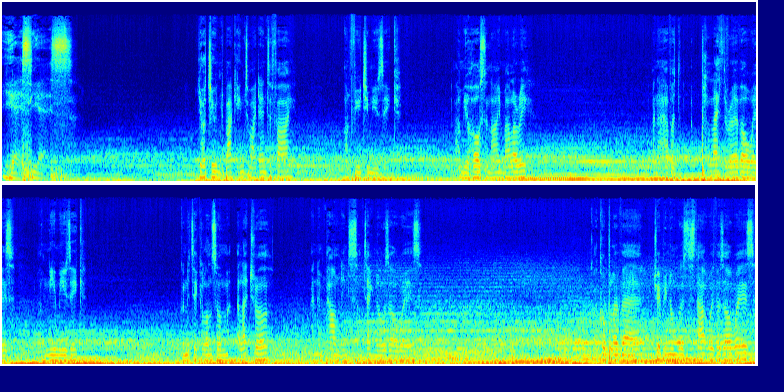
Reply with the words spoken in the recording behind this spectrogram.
Yes, yes. You're tuned back in to Identify on Future Music. I'm your host tonight, Mallory. And I have a plethora, of always, of new music. Gonna tickle on some electro and then pound into some techno as always. Got a couple of uh, trippy numbers to start with as always.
